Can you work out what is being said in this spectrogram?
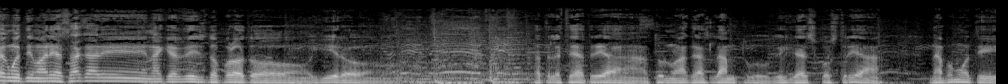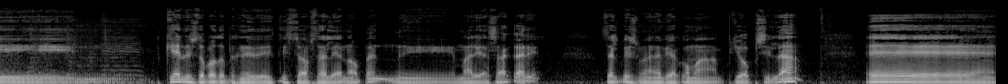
Έχουμε τη Μαρία Σάκαρη να κερδίζει το πρώτο γύρο τα τελευταία τρία τουρνουά Grand Slam του 2023 να πούμε ότι κέρδισε το πρώτο παιχνίδι της στο Australian Open η Μαρία Σάκαρη. Θα ελπίσουμε να ανέβει ακόμα πιο ψηλά. Ε,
